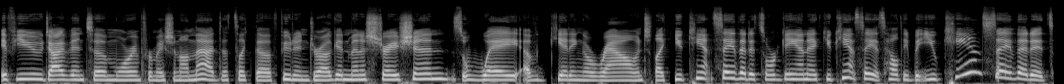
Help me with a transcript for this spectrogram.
if you dive into more information on that, that's like the Food and Drug Administration's way of getting around. Like you can't say that it's organic, you can't say it's healthy, but you can say that it's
